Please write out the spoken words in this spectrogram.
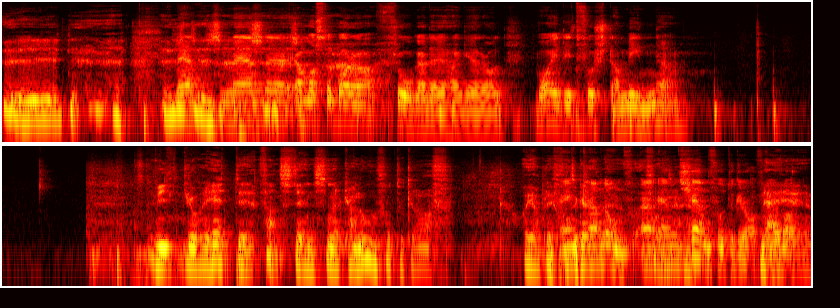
Eh, Men, men eh, jag måste bara fråga dig, herr Gerhold. Vad är ditt första minne? Vid Gloriette fanns det en sån här kanonfotograf. Och jag blev En, fotograf. kanon, en, en känd fotograf? Nej,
